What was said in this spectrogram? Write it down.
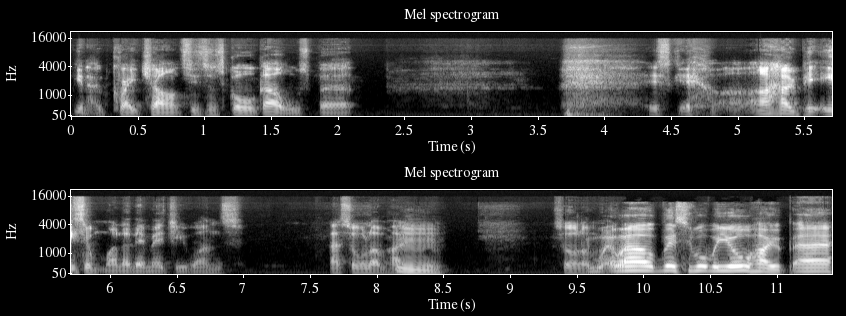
you know, great chances to score goals. But it's, I hope it isn't one of them edgy ones. That's all I'm hoping. That's all I'm hoping. Well, this is what we all hope. Uh,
